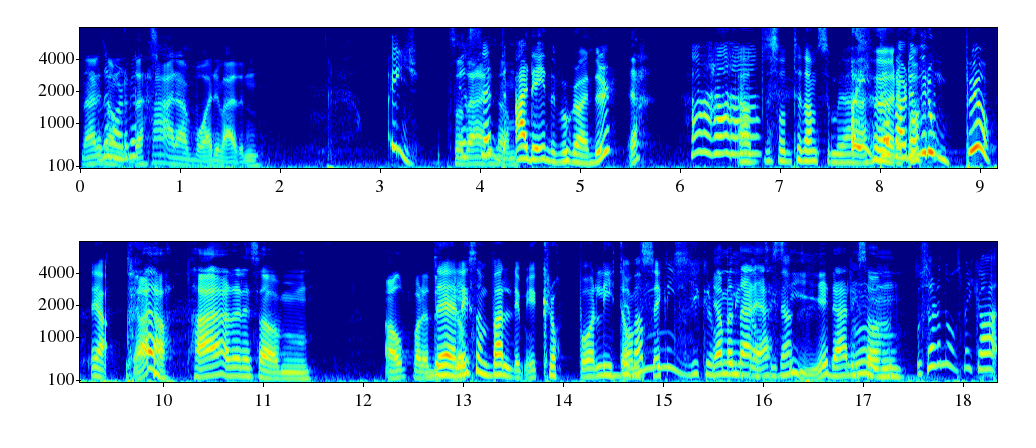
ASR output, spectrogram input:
Det er det var liksom, det, det, her er vår verden. Oi! Så jeg det er liksom er det inne på Grinder? Ja. Ha, ha, ja det, så til dem som Oi, hører på. Oi, der var det en rumpe, jo! Ja. Ja ja. Her er det liksom Alt bare Det er dukker opp. liksom veldig mye kropp og lite Det var ansikt. mye kropp Ja, men det er det jeg ansikt, ja. sier. Det er liksom Mm. Og så er det noen som ikke har,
